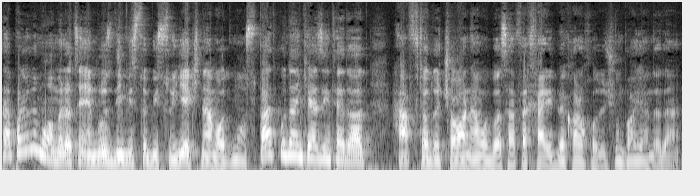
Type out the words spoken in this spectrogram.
در پایان معاملات امروز 221 نماد مثبت بودند که از این تعداد 74 نماد با صفحه خرید به کار خودشون پایان دادند.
